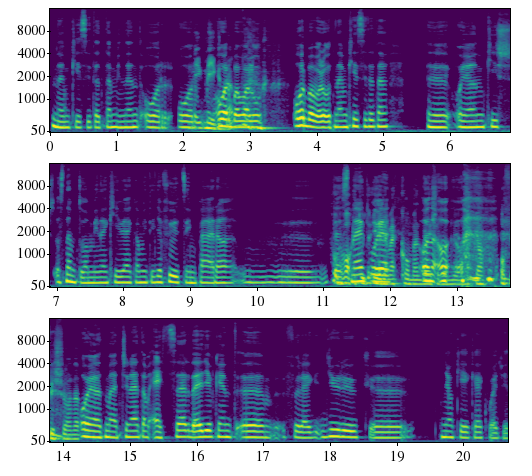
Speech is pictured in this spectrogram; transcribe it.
Nem készítettem mindent, or, or, még, még orba, nem. való, orba valót nem készítettem. Ö, olyan kis, azt nem tudom minek hívják, amit így a főcimpára ö, tesznek. Hú, olyat, meg on, o, Olyat már csináltam egyszer, de egyébként ö, főleg gyűrűk, ö, nyakékek, vagy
